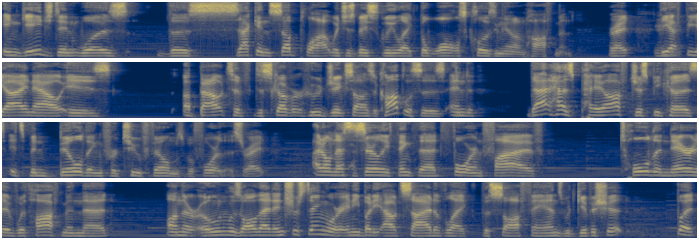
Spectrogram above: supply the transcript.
engaged in was the second subplot, which is basically like the walls closing in on Hoffman, right? Mm-hmm. The FBI now is about to discover who Jigsaw's accomplices and that has payoff just because it's been building for two films before this, right? I don't necessarily think that four and five told a narrative with Hoffman that on their own was all that interesting or anybody outside of like the Saw fans would give a shit. But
